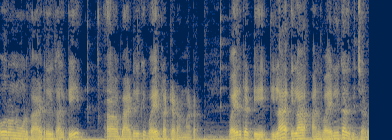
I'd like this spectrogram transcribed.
ఓ రెండు మూడు బ్యాటరీలు కలిపి ఆ బ్యాటరీలకి వైర్ కట్టాడనమాట. వైర్ కట్టి ఇలా ఇలా అని వైర్ని కలిపించాడు.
